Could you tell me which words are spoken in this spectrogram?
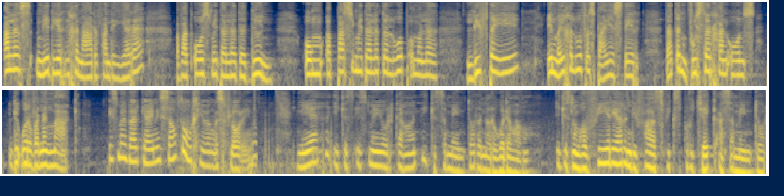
alles net deur die genade van die Here wat ons met hulle te doen om 'n passie met hulle te loop om hulle lief te hê en my geloof is baie sterk dat in Woester gaan ons die oorwinning maak. Is my werk jy in dieselfde omgewing as Florin? Nee, ek is Isme Jordan, ek is 'n mentor in Rodewang. Ek is nou al 4 jaar in die Fast Fix projek as 'n mentor.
